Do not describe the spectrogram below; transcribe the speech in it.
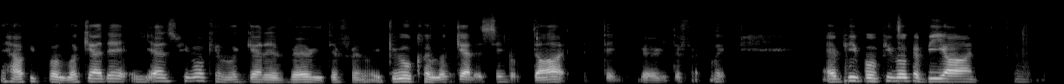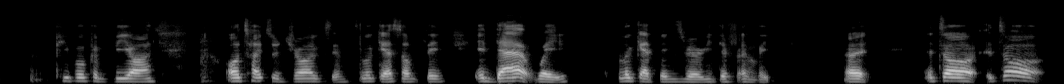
and how people look at it. Yes, people can look at it very differently. People could look at a single dot and think very differently. And people people could be on people could be on all types of drugs and look at something in that way, look at things very differently. Right? It's all it's all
